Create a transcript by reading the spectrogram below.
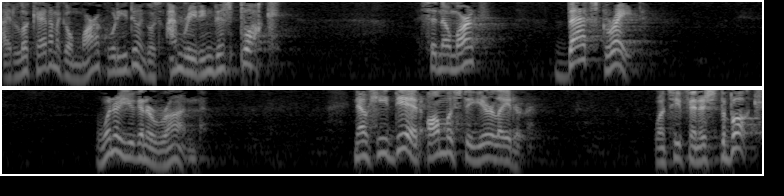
I look at him, I go, Mark, what are you doing? He goes, I'm reading this book. I said, no, Mark, that's great. When are you going to run? Now he did almost a year later, once he finished the book.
